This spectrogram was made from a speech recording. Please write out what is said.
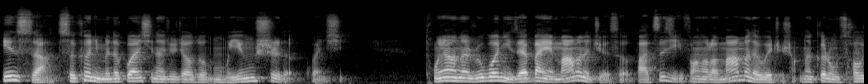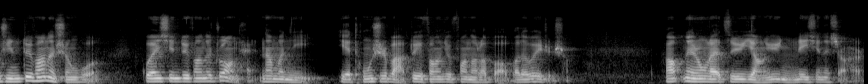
因此啊，此刻你们的关系呢就叫做母婴式的关系。同样呢，如果你在扮演妈妈的角色，把自己放到了妈妈的位置上，那各种操心对方的生活，关心对方的状态，那么你也同时把对方就放到了宝宝的位置上。好，内容来自于养育你内心的小孩。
